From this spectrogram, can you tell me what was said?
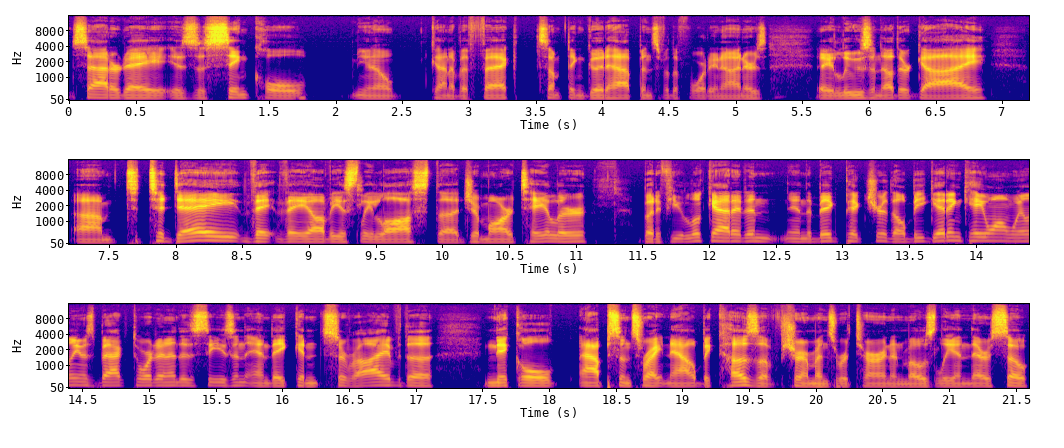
Saturday, is a sinkhole, you know, kind of effect. Something good happens for the 49ers. They lose another guy. Um, t- today, they, they obviously lost uh, Jamar Taylor. But if you look at it in, in the big picture, they'll be getting K'Waun Williams back toward the end of the season, and they can survive the nickel absence right now because of Sherman's return and Moseley in there. So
